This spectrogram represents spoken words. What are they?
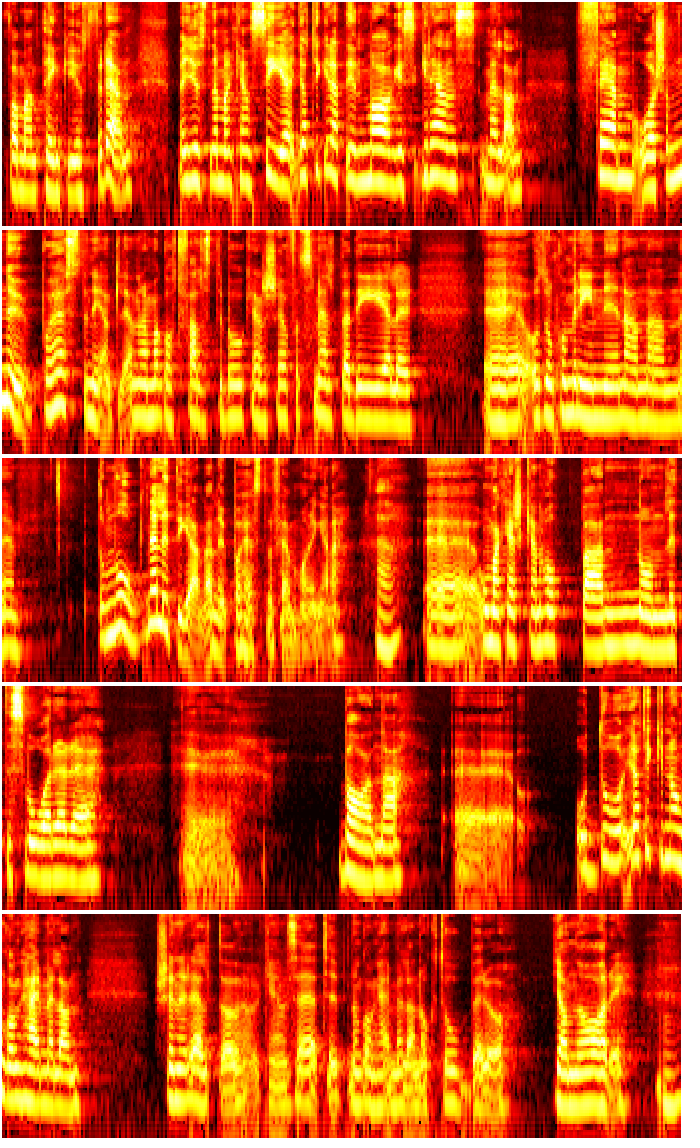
vad man tänker just för den. Men just när man kan se, jag tycker att det är en magisk gräns mellan fem år som nu, på hösten egentligen, när de har gått Falsterbo kanske och fått smälta det eller eh, och de kommer in i en annan, eh, de mognar lite grann nu på hösten, femåringarna. Ja. Eh, och man kanske kan hoppa någon lite svårare eh, bana. Eh, och då, jag tycker någon gång här mellan, generellt då kan jag väl säga typ någon gång här mellan oktober och januari.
